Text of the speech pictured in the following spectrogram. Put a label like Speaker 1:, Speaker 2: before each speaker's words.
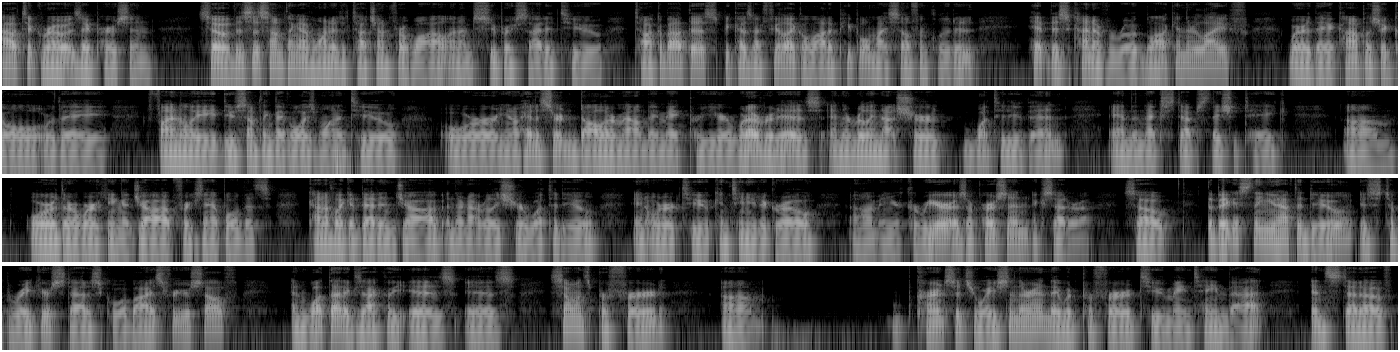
Speaker 1: how to grow as a person. So, this is something I've wanted to touch on for a while, and I'm super excited to talk about this because I feel like a lot of people, myself included, hit this kind of roadblock in their life where they accomplish a goal or they finally do something they've always wanted to or you know hit a certain dollar amount they make per year whatever it is and they're really not sure what to do then and the next steps they should take um, or they're working a job for example that's kind of like a dead-end job and they're not really sure what to do in order to continue to grow um, in your career as a person etc so the biggest thing you have to do is to break your status quo bias for yourself. And what that exactly is, is someone's preferred um, current situation they're in, they would prefer to maintain that instead of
